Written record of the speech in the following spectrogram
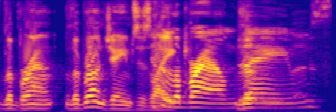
LeBron LeBron James is like LeBron James.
